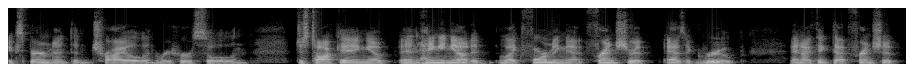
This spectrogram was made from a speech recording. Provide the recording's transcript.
experiment and trial and rehearsal and just talking and hanging out and like forming that friendship as a group and i think that friendship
